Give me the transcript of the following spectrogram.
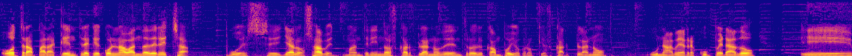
Otra, para que entre que con la banda derecha, pues eh, ya lo saben, manteniendo a Oscar Plano dentro del campo, yo creo que Oscar Plano, una vez recuperado, eh,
